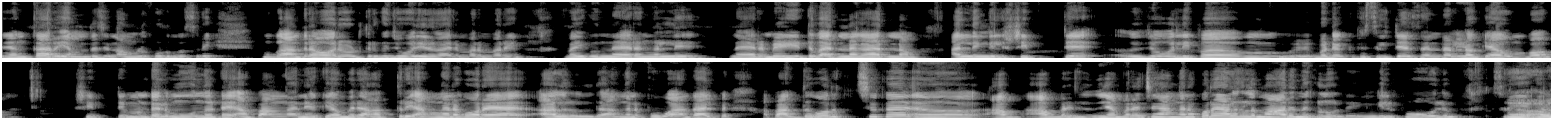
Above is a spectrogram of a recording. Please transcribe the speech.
ഞങ്ങൾക്ക് അറിയാം എന്താ വെച്ചാൽ നമ്മൾ കുടുംബശ്രീ മുഖാന്തരം ഓരോരുത്തർക്ക് ജോലിയുടെ കാര്യം പറയുമ്പോൾ പറയും വൈകുന്നേരങ്ങളിൽ നേരം വൈകിട്ട് വരണ കാരണം അല്ലെങ്കിൽ ഷിഫ്റ്റ് ജോലി ഇപ്പൊ ഇവിടെയൊക്കെ ഫെസിലിറ്റേഷൻ സെന്ററിലൊക്കെ ആകുമ്പോ ഷിഫ്റ്റും ഉണ്ടല്ലോ മൂന്ന് ടൈം അപ്പൊ അങ്ങനെയൊക്കെ ആകുമ്പോൾ രാത്രി അങ്ങനെ കുറെ ആളുകളുണ്ട് അങ്ങനെ പോവാൻ താല്പര്യം അപ്പൊ അത് കുറച്ചൊക്കെ അവർ ഞാൻ പറയാ അങ്ങനെ കുറെ ആളുകൾ മാറി നിൽക്കണുണ്ട് എങ്കിൽ പോലും സ്ത്രീകൾ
